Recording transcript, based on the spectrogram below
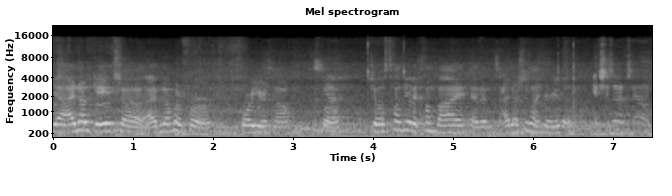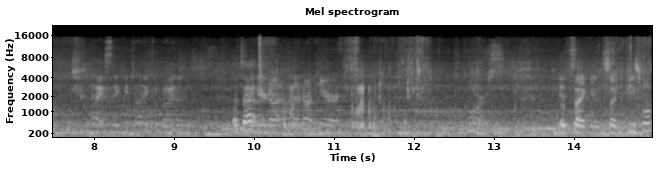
yeah, I know Gage. Uh, I've known her for four years now. So Yeah. she always tells me to come by, and then I know she's not here either. Yeah, she's out of town. She's nice. They keep telling you to come by them What's when you're not when they're not here. Of course. It's like it's like peaceful.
